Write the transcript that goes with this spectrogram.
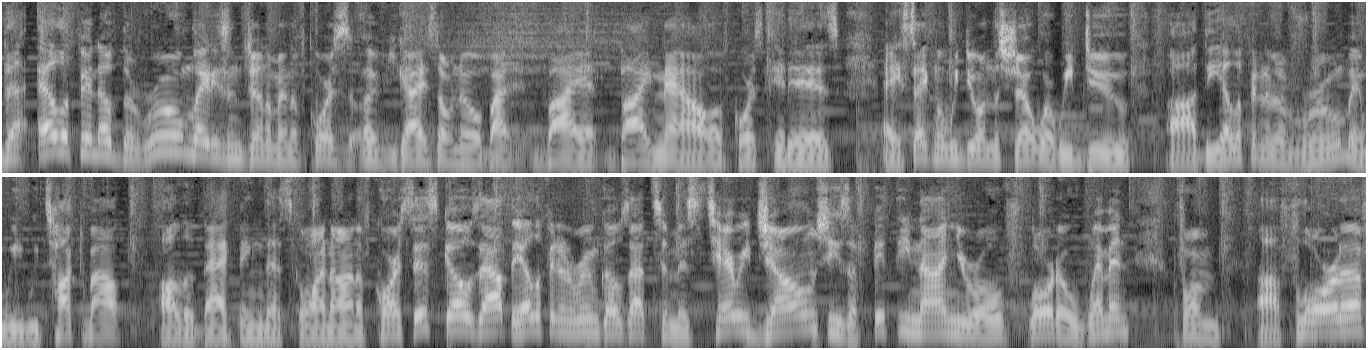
the elephant of the room, ladies and gentlemen. Of course, if you guys don't know about it, by it by now, of course, it is a segment we do on the show where we do uh, the elephant of the room, and we we talked about all the bad thing that's going on. Of course, this goes out. The elephant in the room goes out to Miss Terry Jones. She's a 59 year old Florida woman from uh, Florida,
